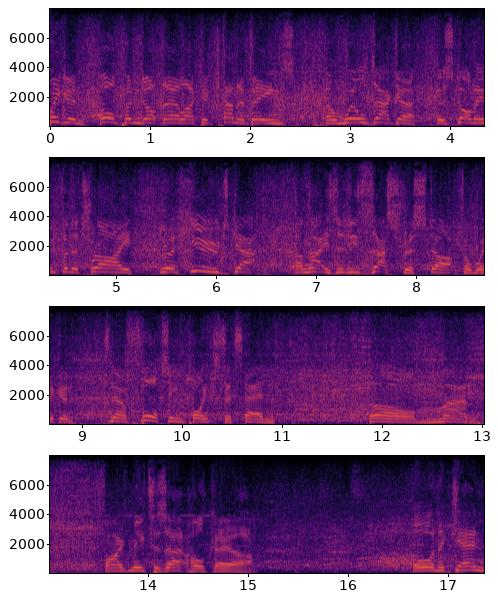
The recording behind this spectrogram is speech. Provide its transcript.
Wigan opened up there like a can of beans. And Will Dagger has gone in for the try through a huge gap. And that is a disastrous start for Wigan. It's now 14 points to 10. Oh man. Five metres out, Hull KR. Oh, and again,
